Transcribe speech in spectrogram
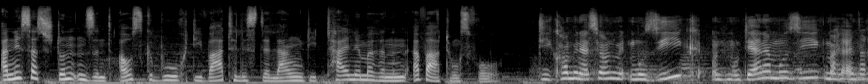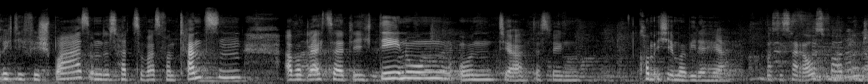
Anissas Stunden sind ausgebucht, die Warteliste lang, die Teilnehmerinnen erwartungsfroh. Die Kombination mit Musik und moderner Musik macht einfach richtig viel Spaß und es hat sowas von Tanzen, aber gleichzeitig Dehnung und ja, deswegen komme ich immer wieder her. Was ist herausfordernd?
